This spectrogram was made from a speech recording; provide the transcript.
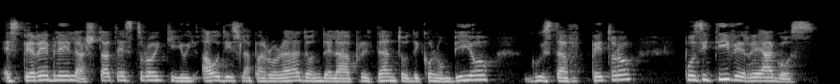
Espereble la ŝtatestroj qui audis la paroladon de la presidento de Kolombio, Gustav Petro, positive reagos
